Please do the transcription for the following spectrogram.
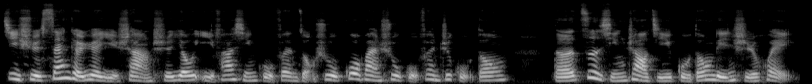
继续三个月以上持有已发行股份总数过半数股份之股东，得自行召集股东临时会。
